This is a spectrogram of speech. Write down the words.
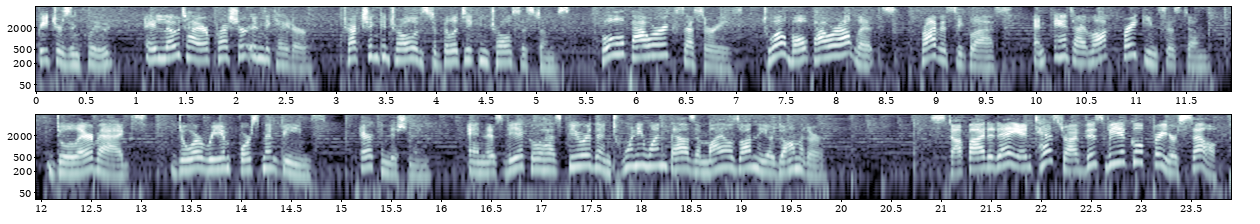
Features include a low tire pressure indicator, traction control and stability control systems, full power accessories, 12-volt power outlets, privacy glass, an anti-lock braking system, dual airbags, door reinforcement beams, air conditioning, and this vehicle has fewer than 21,000 miles on the odometer. Stop by today and test drive this vehicle for yourself.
